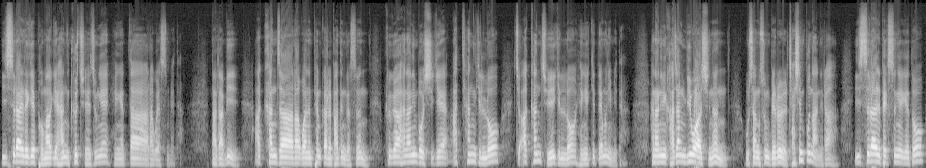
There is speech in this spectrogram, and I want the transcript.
이스라엘에게 범하게 한 그 죄 중에 행했다라고 했습니다. 나답이 악한 자라고 하는 평가를 받은 것은 그가 하나님 보시기에 악한 길로, 악한 죄의 길로 행했기 때문입니다. 하나님이 가장 미워하시는 우상숭배를 자신뿐 아니라 이스라엘 백성에게도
